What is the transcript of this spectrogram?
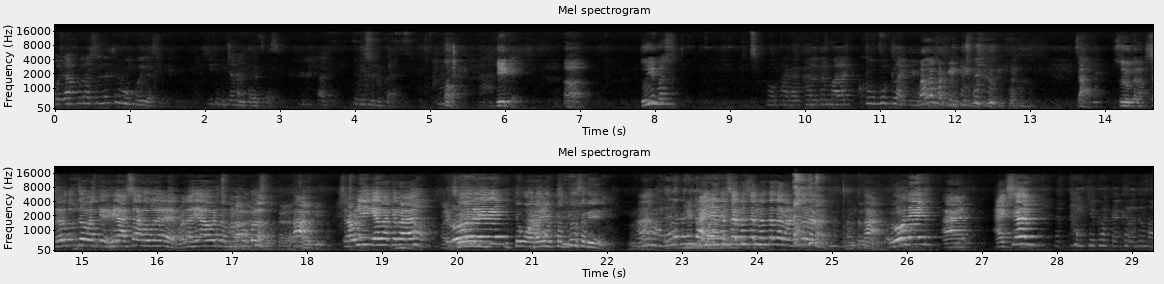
कोल्हापूर असू दे तर मुंबई असू दे मी तुमच्या नंतरच बसेल. अ, तुम्ही सुरू करा. हो ठीक आहे. तुम्ही बस. हो काका खरं तर मला खूप भूक लागली. मला पण. चालेल सुरू करा. सर तुमचं वाक्य हे असं हवंय मला हे आवडतं. मला हा, मोकळं. हा. श्रावणी घे वाक्य बाळा. सर रोलिंग इथे वाढायला लागतात ना सगळे. हा? नाही, नाही, नंतर नंतर नंतर झाला नंतर झाला. हा. रोलिंग अँड ऍक्शन थँक्यू काका. खरं तर मला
